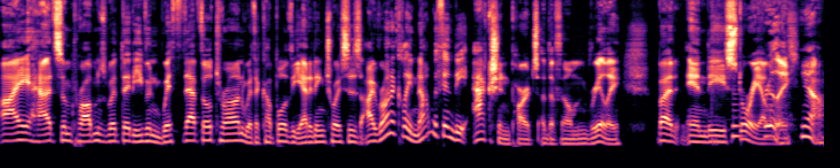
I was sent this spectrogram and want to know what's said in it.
I had some problems with it, even with that filter on, with a couple of the editing choices. Ironically, not within the action parts of the film, really, but in the story elements. Yeah,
